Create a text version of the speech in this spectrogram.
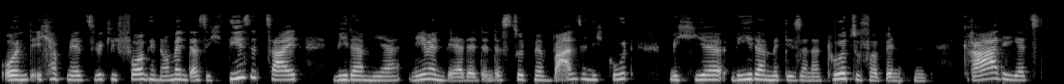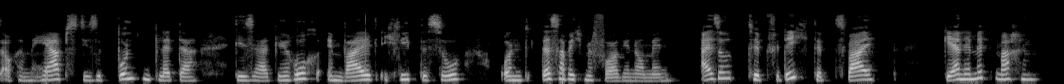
Und ich habe mir jetzt wirklich vorgenommen, dass ich diese Zeit wieder mir nehmen werde, denn das tut mir wahnsinnig gut, mich hier wieder mit dieser Natur zu verbinden gerade jetzt auch im Herbst, diese bunten Blätter, dieser Geruch im Wald, ich liebe das so und das habe ich mir vorgenommen. Also Tipp für dich, Tipp 2, gerne mitmachen,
